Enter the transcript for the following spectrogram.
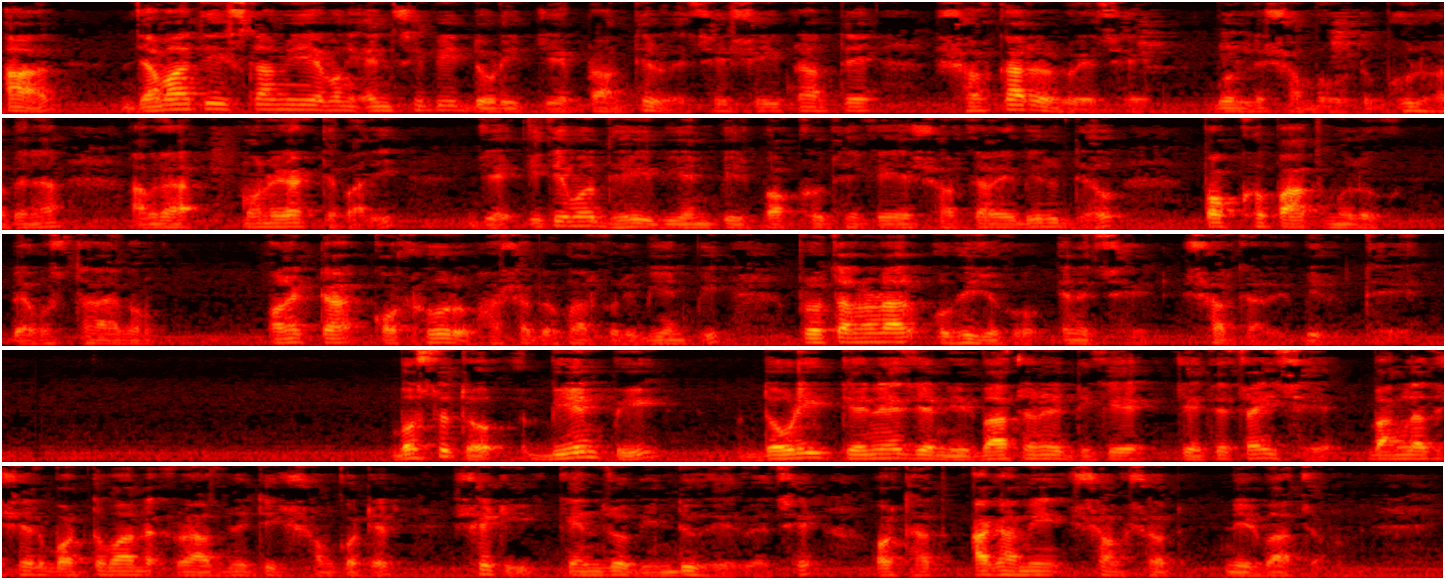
আর জামায়াতে ইসলামী এবং এনসিপি দড়ির যে প্রান্তে রয়েছে, সেই প্রান্তে সরকারও রয়েছে বললে সম্ভবত ভুল হবে না। আমরা মনে রাখতে পারি যে ইতিমধ্যেই বিএনপির পক্ষ থেকে সরকারের বিরুদ্ধেও পক্ষপাতমূলক ব্যবস্থা এবং অনেকটা কঠোর ভাষা ব্যবহার করে বিএনপি প্রতারণার অভিযোগও এনেছে সরকারের বিরুদ্ধে। বস্তুত বিএনপি দড়ি টেনে যে নির্বাচনের দিকে যেতে চাইছে বাংলাদেশের বর্তমান রাজনৈতিক সংকটের, সেটি কেন্দ্রবিন্দু হয়ে রয়েছে, অর্থাৎ আগামী সংসদ নির্বাচন।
